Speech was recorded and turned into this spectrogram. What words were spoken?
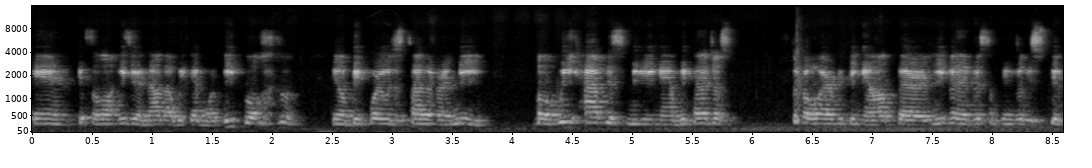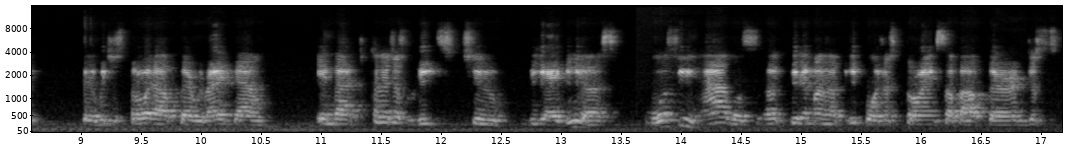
and it's a lot easier now that we have more people you know before it was just tyler and me but we have this meeting and we kind of just throw everything out there even if it's something really stupid we just throw it out there we write it down and that kind of just leads to the ideas once you have a good amount of people just throwing stuff out there and just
